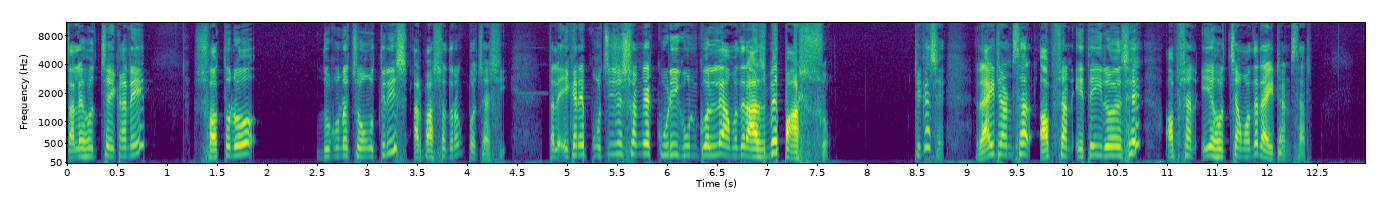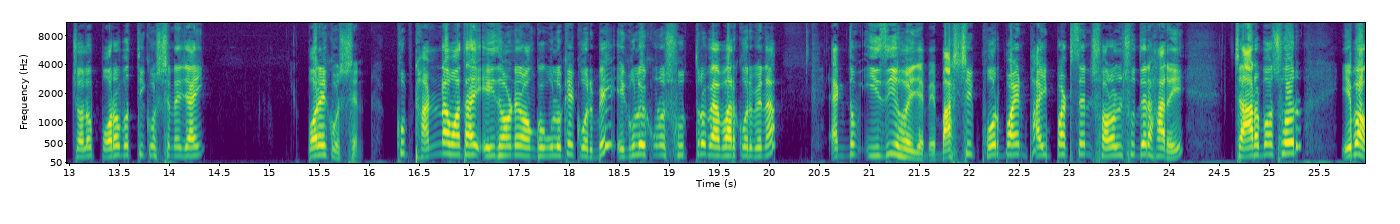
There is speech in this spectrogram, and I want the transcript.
তাহলে হচ্ছে এখানে সতেরো দুগুণে চৌত্রিশ আর পাঁচ সতেরং পঁচাশি। তাহলে এখানে পঁচিশের সঙ্গে কুড়ি গুণ করলে আমাদের আসবে পাঁচশো। ঠিক আছে? রাইট আনসার অপশান এতেই রয়েছে অপশান এ হচ্ছে আমাদের রাইট আনসার চলো পরবর্তী কোশ্চেনে যাই। পরে কোশ্চেন খুব ঠান্ডা মাথায় এই ধরনের অঙ্কগুলোকে করবে এগুলো কোনো সূত্র ব্যবহার করবে না। একদম ইজি হয়ে যাবে। বার্ষিক ফোর পয়েন্ট ফাইভ পার্সেন্ট সরল সুদের হারে চার বছর এবং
